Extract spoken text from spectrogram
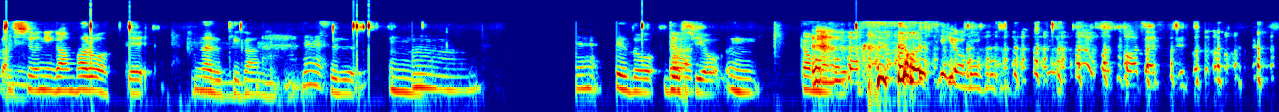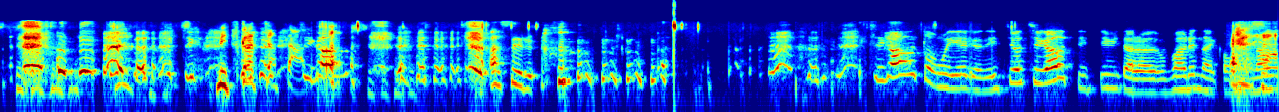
ん一緒に頑張ろうってなる気がうんうんうんね。する。うん。うん。ね。けど、どうしよう。うん。頑張る。どうしよう。わたわたしてる。見つかっちゃった。違う。焦る。違うとも言えるよね。一応違うって言ってみたらバレないかもな。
